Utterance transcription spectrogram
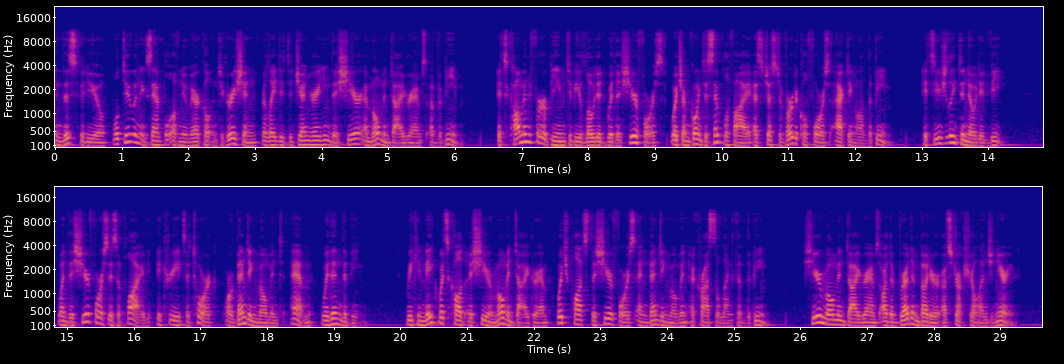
In this video, we'll do an example of numerical integration related to generating the shear and moment diagrams of a beam. It's common for a beam to be loaded with a shear force, which I'm going to simplify as just a vertical force acting on the beam. It's usually denoted V. When the shear force is applied, it creates a torque, or bending moment, M, within the beam. We can make what's called a shear moment diagram, which plots the shear force and bending moment across the length of the beam. Shear moment diagrams are the bread and butter of structural engineering.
